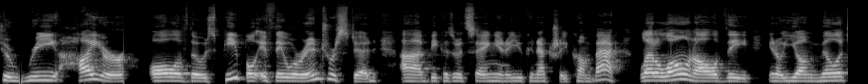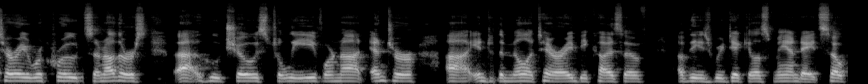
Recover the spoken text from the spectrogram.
to rehire all of those people if they were interested, uh, because it's saying, you know, you can actually come back, let alone all of the, you know, young military recruits and others uh, who chose to leave or not enter uh, into the military because of of these ridiculous mandates. So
